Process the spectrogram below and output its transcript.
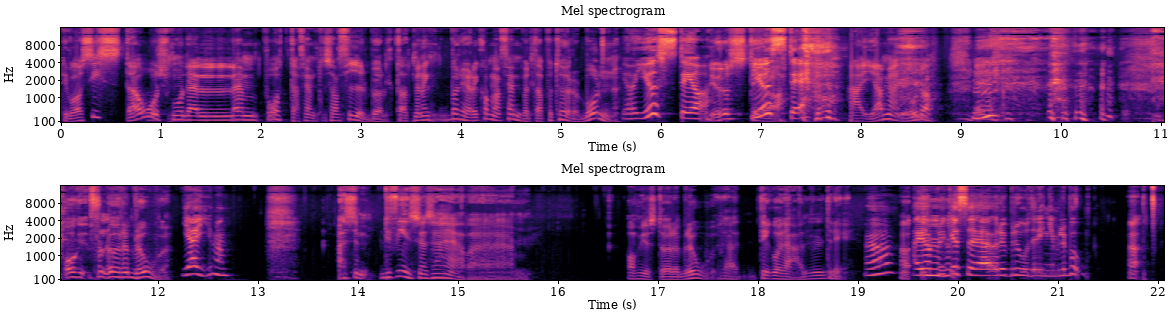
det var sista årsmodellen på 850 som fyrbultat men den började komma fembultat på turbon. Ja, just det ja. Just det Just det. ja. Jajamän, jo då. Eh, och från Örebro. Jajamän. Alltså det finns en sån här eh, om just Örebro. Så här, det går aldrig. Ja. Ja. Jag brukar säga Örebro där ingen vill bo. Ja.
